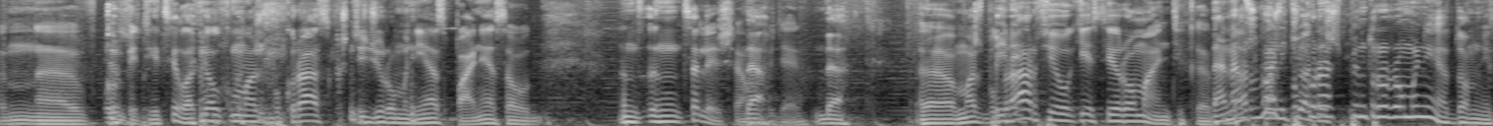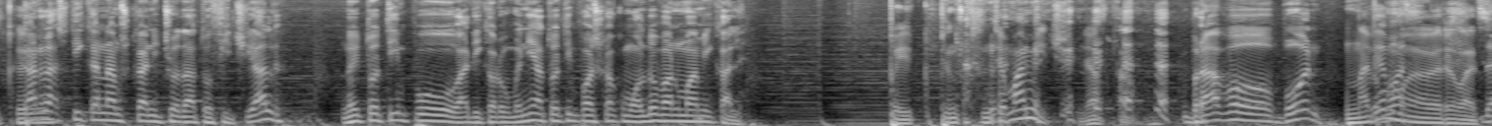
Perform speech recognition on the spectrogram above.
în competiție, la fel cum m-aș bucura să câștige România, Spania sau... În, înțelegi, am Da, vedere. da. Uh, M-aș bucura, Bine. ar fi o chestie romantică. Dar n-am Dar jucat m-aș bucura niciodată. și pentru România, domne. Că... Carla, știi că n-am jucat niciodată oficial? Noi tot timpul, adică România, tot timpul a jucat cu Moldova numai amicale. Păi, pentru că suntem amici, de asta. Bravo, bun! Nu avem Frumos. uh, relații,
